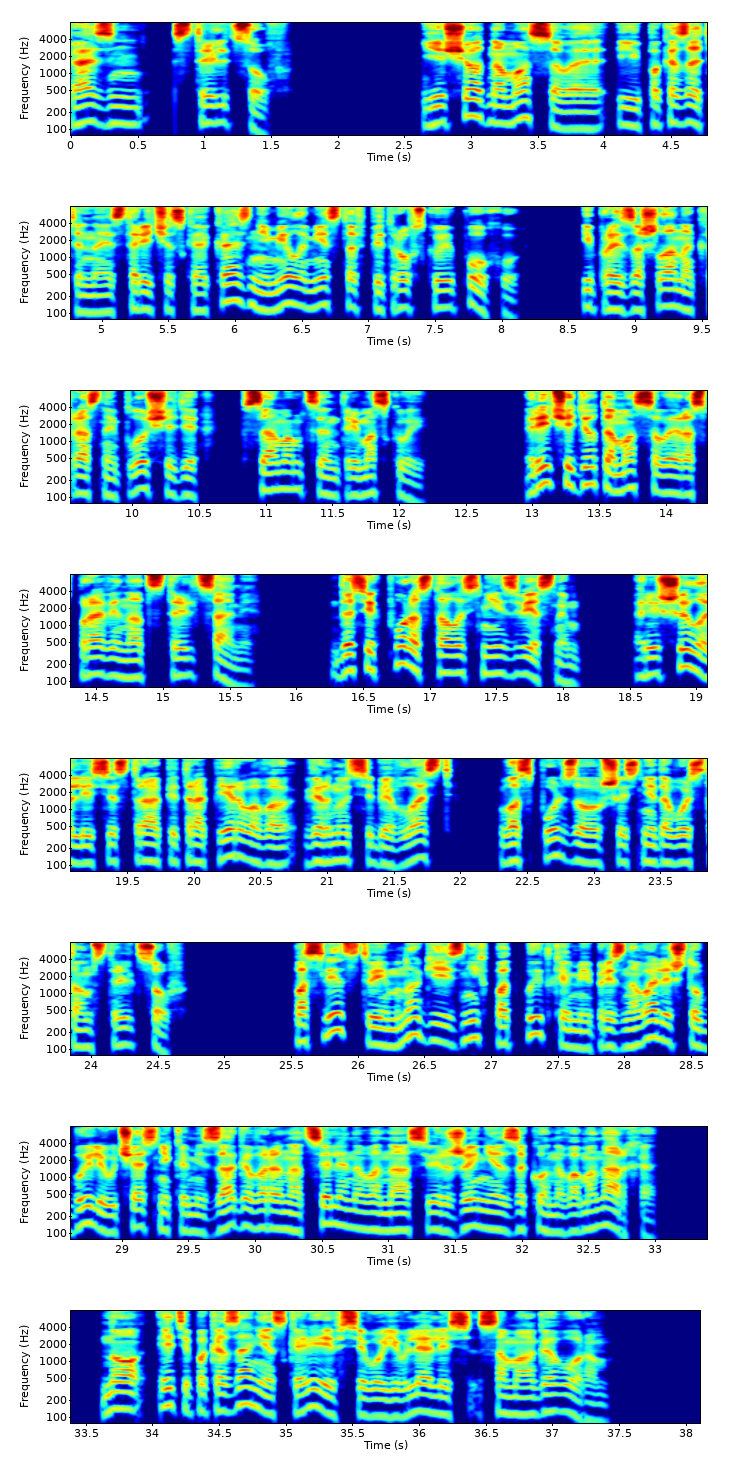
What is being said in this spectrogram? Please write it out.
Казнь стрельцов. Еще одна массовая и показательная историческая казнь имела место в Петровскую эпоху и произошла на Красной площади в самом центре Москвы. Речь идет о массовой расправе над стрельцами. До сих пор осталось неизвестным, решила ли сестра Петра I вернуть себе власть, воспользовавшись недовольством стрельцов. Впоследствии многие из них под пытками признавали, что были участниками заговора, нацеленного на свержение законного монарха, но эти показания, скорее всего, являлись самооговором.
